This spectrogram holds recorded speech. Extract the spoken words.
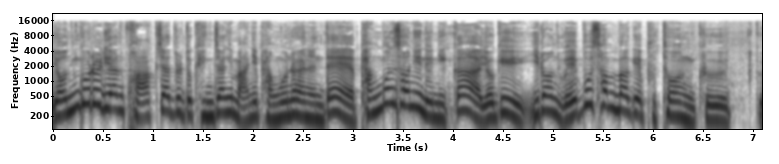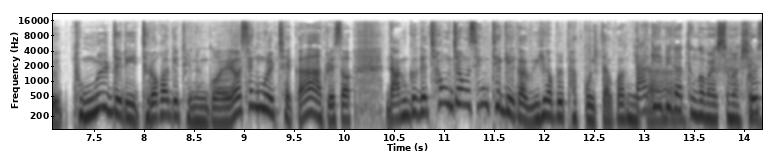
연구를 위한 과학자들도 굉장히 많이 방문을 하는데 방문선이 느니까 여기 이런 외부 선박에 붙은 그 그 동물들이 들어가게 되는 거예요. 생물체가. 그래서 남극의 청정 생태계가 위협을 받고 있다고 합니다. 따개비 같은 거 말씀하시는군요.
